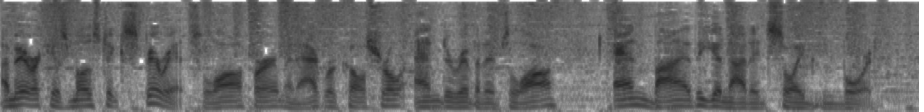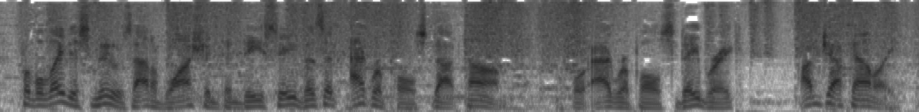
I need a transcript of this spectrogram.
America's most experienced law firm in agricultural and derivatives law, and by the United Soybean Board. For the latest news out of Washington, D.C., visit agripulse.com. For AgriPulse Daybreak, I'm Jeff Nalley.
